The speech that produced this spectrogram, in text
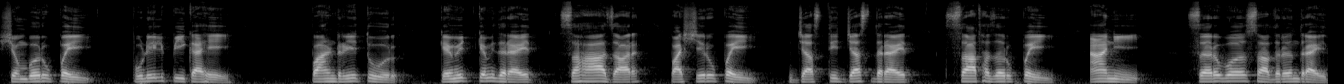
शंभर रुपये. पुढील पीक आहे. पांढरी तूर. कमीत कमी दर आहेत सहा हजार पाचशे रुपये. जास्तीत जास्त दर आहेत सात हजार रुपये. आणि सर्वसाधारण दर आहेत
